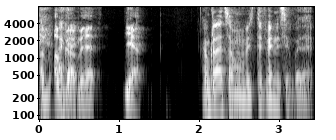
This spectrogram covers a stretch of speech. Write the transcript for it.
I'm, I'm Okay. going with it. Yeah. I'm glad someone was definitive with it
